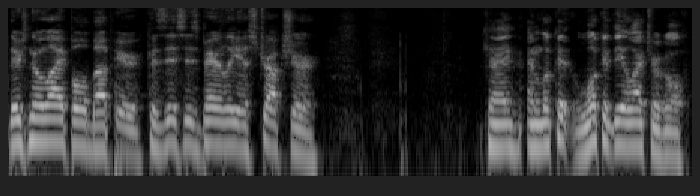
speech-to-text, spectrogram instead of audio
There's no light bulb up here because this is barely a structure. Okay, and look at look at the electrical.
